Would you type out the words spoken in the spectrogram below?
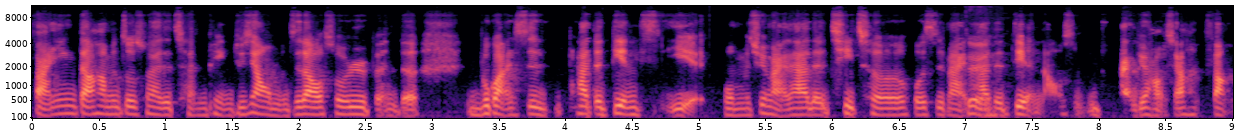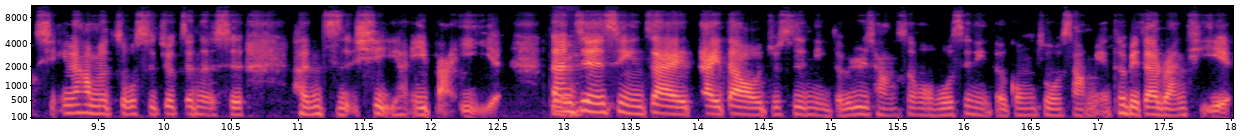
反映到他们做出来的成品。就像我们知道说日本的，不管是它的电子业，我们去买它的汽车或是买它的电脑什么，感觉好像很放心，因为他们做事就真的是很仔细、很一板一眼。但这件事情再带到就是你的日常生活或是你的工作上面，特别在软体业，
